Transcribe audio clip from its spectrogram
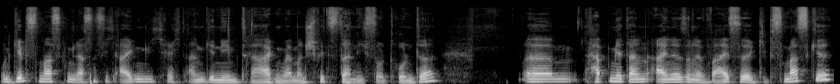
Und Gipsmasken lassen sich eigentlich recht angenehm tragen, weil man schwitzt da nicht so drunter. Ähm, habe mir dann eine so eine weiße Gipsmaske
